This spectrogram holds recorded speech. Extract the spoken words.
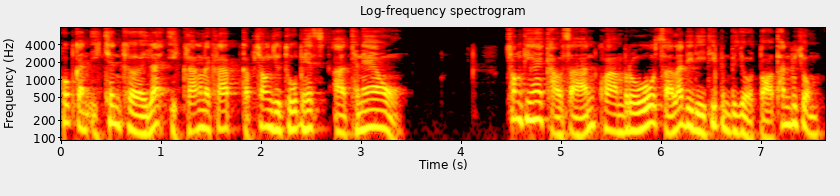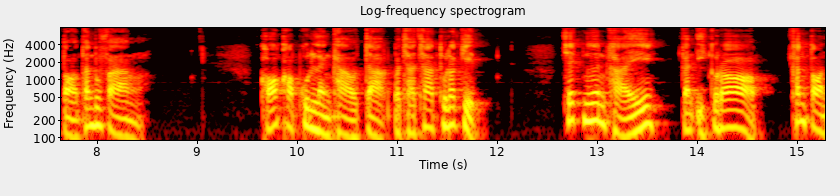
พบกันอีกเช่นเคยและอีกครั้งนะครับ กับช่อง YouTube HR Channel ช่องที่ให้ข่าวสารความรู้สาระดีๆที่เป็นประโยชน์ต่อท่านผู้ชมต่อท่านผู้ฟัง ขอขอบคุณแหล่งข่าวจากประชาชาติธุรกิจ เช็คเงื่อนไขกันอีกรอบ ขั้นตอน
